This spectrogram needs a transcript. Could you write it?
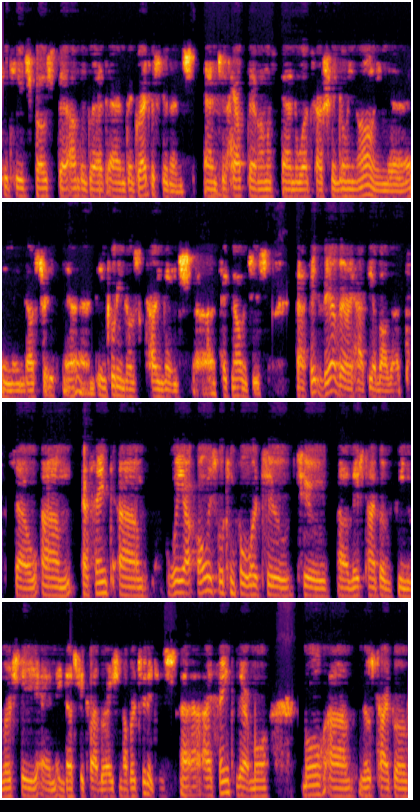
to teach both the undergrad and the graduate students, and to help them understand what's actually going on in the in the industry, uh, including those cutting edge uh, technologies. I think they're very happy about that. So um, I think um, we are always looking forward to to uh, this type of university and industry collaboration opportunities. Uh, I think there are more more um, those type of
